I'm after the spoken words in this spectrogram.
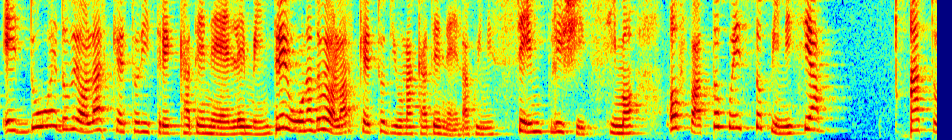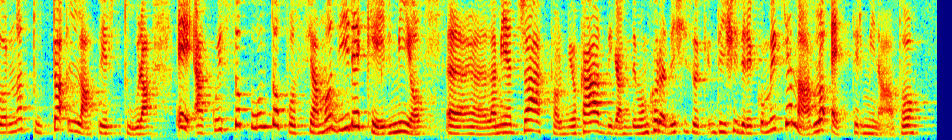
e due dove ho l'archetto di 3 catenelle mentre una dove ho l'archetto di una catenella quindi semplicissimo. Ho fatto questo quindi sia attorno a tutta l'apertura. E a questo punto possiamo dire che il mio eh, la mia giacca o il mio cardigan devo ancora deciso decidere come chiamarlo è terminato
